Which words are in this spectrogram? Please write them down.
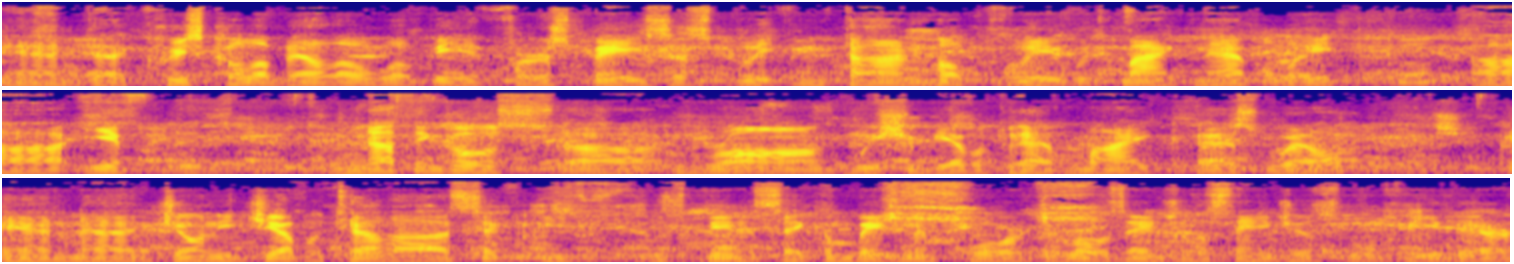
And uh, Chris Colabello will be at first base, a splitting time, hopefully, with Mike Napoli. Cool. Uh, if, if nothing goes uh, wrong, we should be able to have Mike as well. And uh, Johnny Giavotella, sec- he's been a second baseman for the Los Angeles Angels, will be there.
